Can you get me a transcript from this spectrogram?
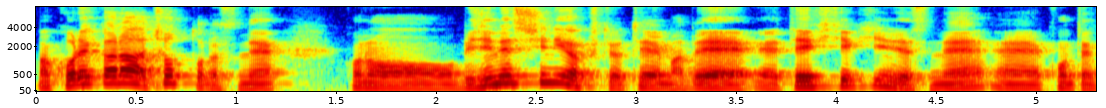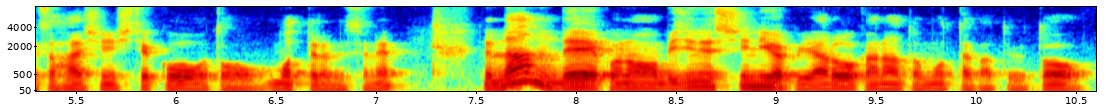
まあ、これからちょっとですね、このビジネス心理学というテーマで、定期的にですね、コンテンツ配信していこうと思ってるんですよね。でなんでこのビジネス心理学やろうかなと思ったかというと、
